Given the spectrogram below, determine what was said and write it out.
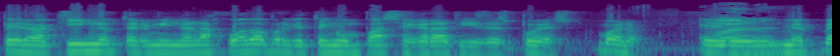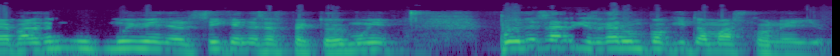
pero aquí no termina la jugada porque tengo un pase gratis después. Bueno, el. Me, me parece muy, muy bien el SIC en ese aspecto, es muy, puedes arriesgar un poquito más con ellos.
